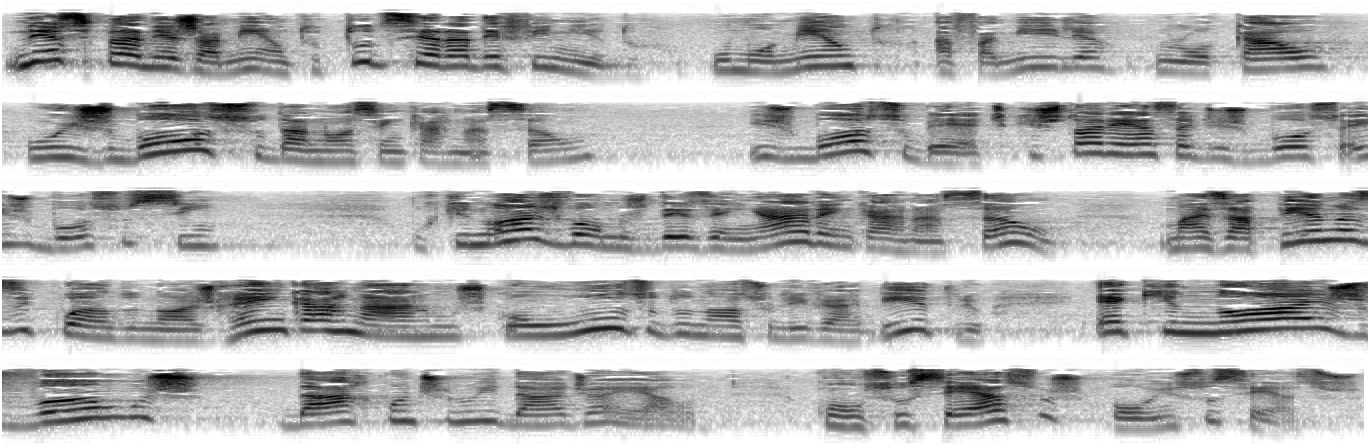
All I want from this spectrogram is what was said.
Nesse planejamento, tudo será definido: o momento, a família, o local, o esboço da nossa encarnação. Esboço, Beth, que história é essa de esboço? É esboço, sim. Porque nós vamos desenhar a encarnação mas apenas e quando nós reencarnarmos com o uso do nosso livre-arbítrio é que nós vamos dar continuidade a ela, com sucessos ou insucessos.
